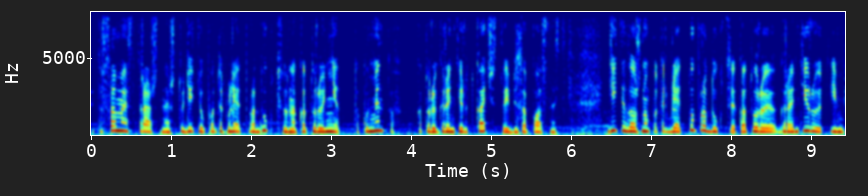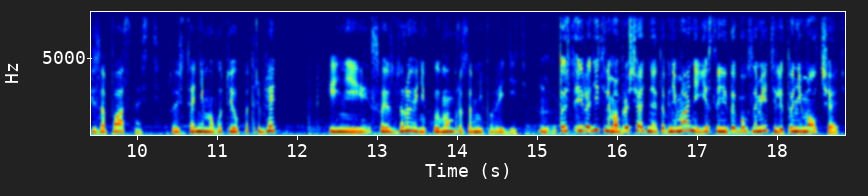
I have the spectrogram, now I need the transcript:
Это самое страшное, что дети употребляют продукцию, на которую нет документов, которые гарантируют качество и безопасность. Дети должны употреблять ту продукцию, которая гарантирует им безопасность. То есть они могут ее употреблять и не, свое здоровье никоим образом не повредить. То есть и родителям обращать на это внимание, если, не дай бог, заметили, то не молчать.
